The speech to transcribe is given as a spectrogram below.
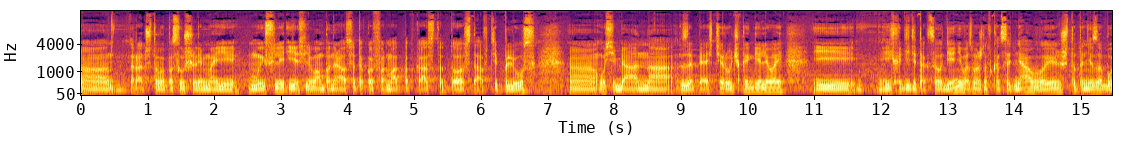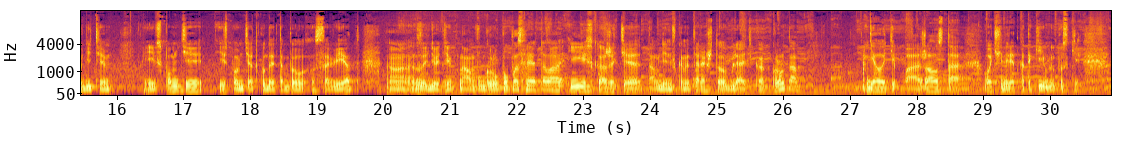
Э, рад, что вы послушали мои мысли. Если вам понравился такой формат подкаста, то ставьте плюс э, у себя на запястье ручкой гелевой и, и ходите так целый день, и, возможно, в конце дня вы что-то не забудете. И вспомните, и вспомните, откуда это был совет. Э, зайдете к нам в группу после этого и скажете там где-нибудь в комментариях, что, блядь, как круто, Делайте, пожалуйста, очень редко такие выпуски.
